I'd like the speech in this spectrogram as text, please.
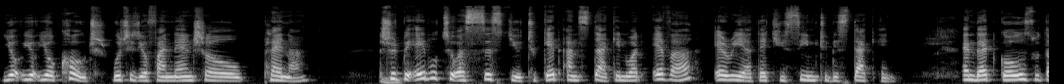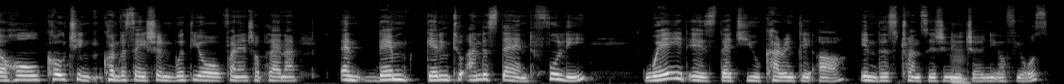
your, your, your coach, which is your financial planner, should be able to assist you to get unstuck in whatever area that you seem to be stuck in. And that goes with the whole coaching conversation with your financial planner and them getting to understand fully where it is that you currently are in this transitioning mm. journey of yours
